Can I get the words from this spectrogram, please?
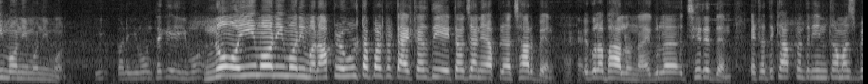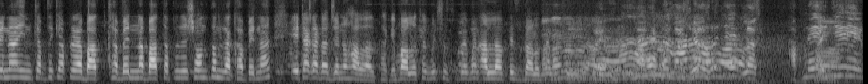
ইমন ইমন ইমন। ই- মানে ইমন থেকে ইমন নো ইমন ইমন ইমন। আপনার উল্টাপাল্টা টাইটেল দিয়ে এটাও জানি আপনারা ছাড়বেন। এগুলো ভালো না এগুলো ছেড়ে দেন। এটা থেকে আপনাদের ইনকাম আসবে না ইনকাম থেকে আপনারা ভাত খাবেন না ভাত আপনাদের সন্তানরা খাবে না। এই টাকাটা যেন হালাল থাকে। ভালো থাকবে সুস্থ থাকবেন। আল্লাহ হাফিজ ভালো থাকবেন। না, আপনি এই যে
